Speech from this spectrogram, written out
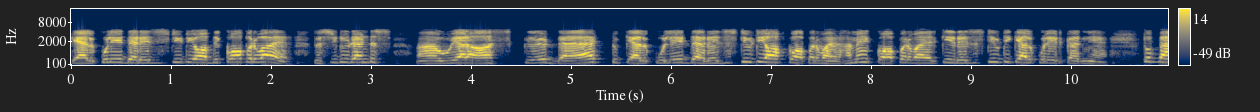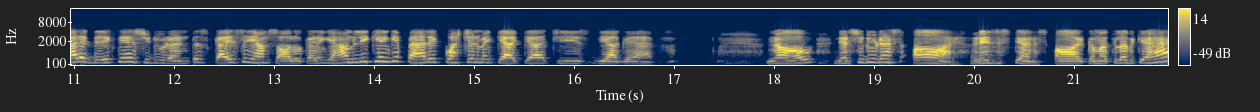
calculate the resistivity of the copper wire तो students we are asked that to calculate the resistivity of copper wire हमें कॉपर वायर की रेजिस्टिविटी कैलकुलेट करनी है। तो पहले देखते हैं स्टूडेंट्स कैसे हम सॉल्व करेंगे। हम लिखेंगे पहले क्वेश्चन में क्या क्या चीज़ दिया गया है। Now dear students R resistance R का मतलब क्या है?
